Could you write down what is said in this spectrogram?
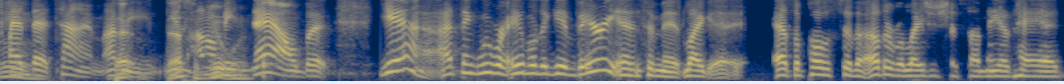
at Mm. that time. I That- mean, you know, I don't mean one. now, but yeah, I think we were able to get very intimate, like uh, as opposed to the other relationships I may have had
